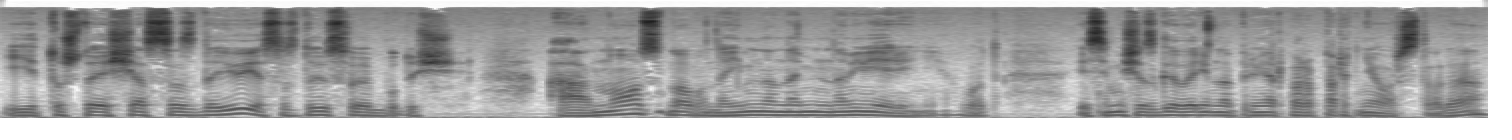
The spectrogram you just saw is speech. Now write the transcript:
И то, что я сейчас создаю, я создаю свое будущее. А оно основано именно на намерении. Вот если мы сейчас говорим, например, про партнерство, да,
